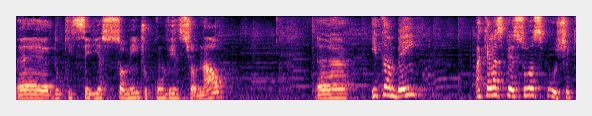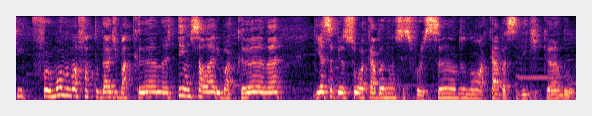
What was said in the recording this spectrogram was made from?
é, do que seria somente o convencional. É, e também aquelas pessoas, puxa, que formou numa faculdade bacana, tem um salário bacana e essa pessoa acaba não se esforçando, não acaba se dedicando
